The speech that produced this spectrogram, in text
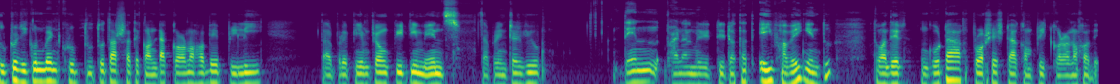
দুটো রিক্রুটমেন্ট খুব দ্রুততার সাথে কন্ট্যাক্ট করানো হবে। প্রিলি তারপরে পিএম এবং পিটি মেন্স তারপরে ইন্টারভিউ দেন ফাইনাল মেরিট অর্থাৎ এইভাবেই কিন্তু তোমাদের গোটা প্রসেসটা কমপ্লিট করানো হবে।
